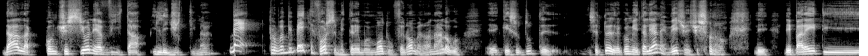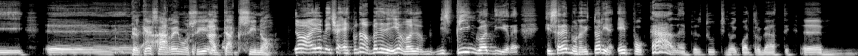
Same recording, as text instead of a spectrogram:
dalla concessione a vita illegittima, beh, probabilmente forse metteremo in moto un fenomeno analogo eh, che su tutte i settori dell'economia italiana invece ci sono le, le pareti eh, perché Sanremo sì e i taxi no No, eh, cioè, ecco, no, vedete, io voglio, mi spingo a dire che sarebbe una vittoria epocale per tutti noi quattro gatti. Ehm,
